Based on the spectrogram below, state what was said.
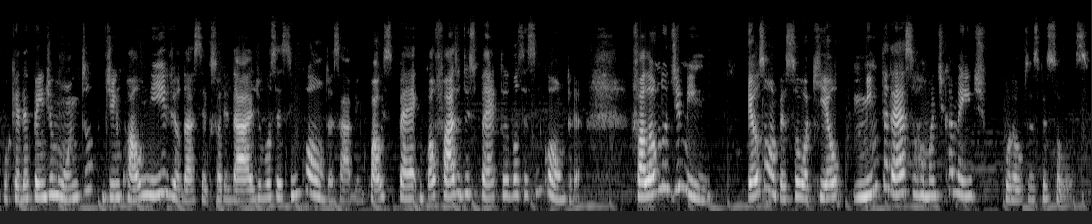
porque depende muito de em qual nível da sexualidade você se encontra, sabe? Em qual, em qual fase do espectro você se encontra. Falando de mim, eu sou uma pessoa que eu me interesso romanticamente por outras pessoas,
